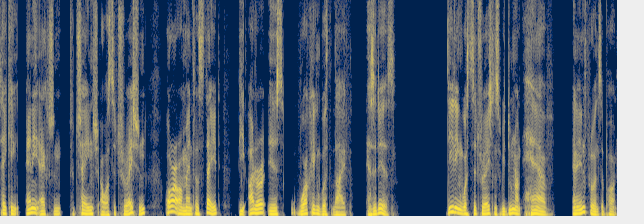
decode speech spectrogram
taking any action to change our situation or our mental state, the other is working with life as it is. Dealing with situations we do not have an influence upon.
